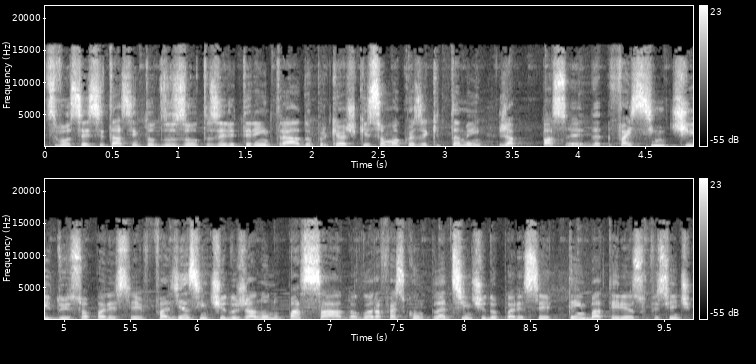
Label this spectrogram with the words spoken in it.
se vocês citassem todos os outros, ele teria entrado, porque acho que isso é uma coisa que também já passa- eh, faz sentido isso aparecer. Fazia sentido já no ano passado, agora faz completo sentido aparecer. Tem bateria suficiente.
